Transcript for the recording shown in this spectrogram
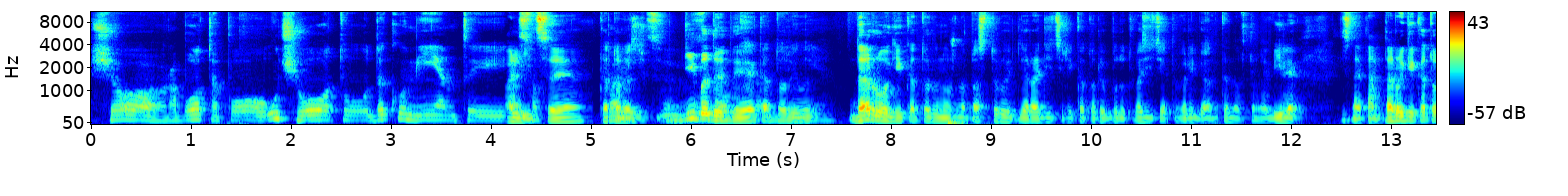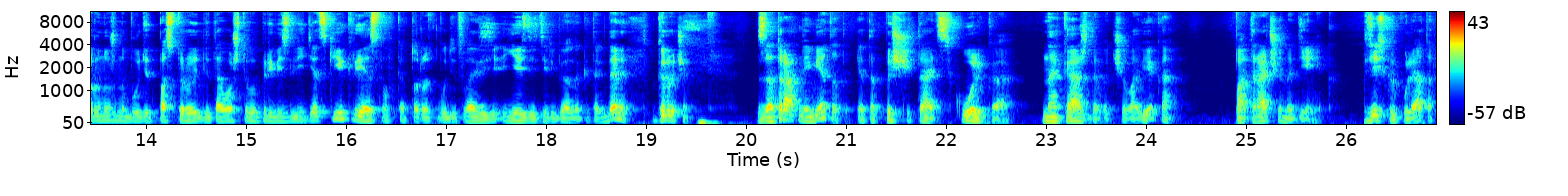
еще работа по учету, документы. Полиция, которая... ГИБДД, который... Дороги, которые нужно построить для родителей, которые будут возить этого ребенка на автомобиле не знаю, там дороги, которые нужно будет построить для того, чтобы привезли детские кресла, в которых будет ездить ребенок и так далее. Короче, затратный метод – это посчитать, сколько на каждого человека потрачено денег. Здесь калькулятор,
